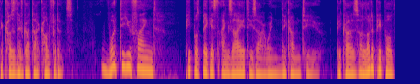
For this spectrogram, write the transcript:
because they've got that confidence. What do you find people's biggest anxieties are when they come to you? Because a lot of people,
